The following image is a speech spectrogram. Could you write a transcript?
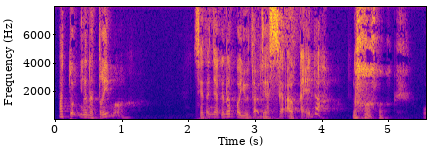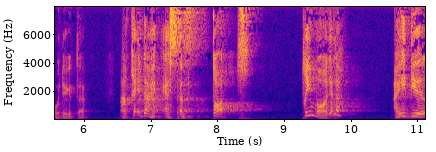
patutnya kena terima. Saya tanya, kenapa you tak boleh accept Al-Qaeda? oh, dia kata, Al-Qaeda as a thought, terima je lah. Idea,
